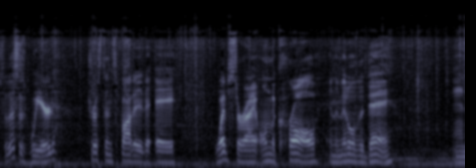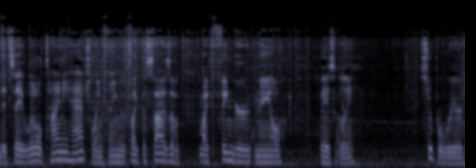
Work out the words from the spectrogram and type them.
So this is weird. Tristan spotted a websteri on the crawl in the middle of the day. And it's a little tiny hatchling thing that's like the size of my fingernail, basically. Super weird.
